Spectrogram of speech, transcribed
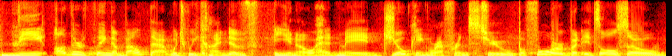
the other thing about that, which we kind of, you know, had made joking reference to before, but it's also,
